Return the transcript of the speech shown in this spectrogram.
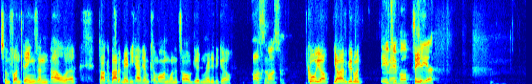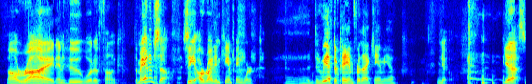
some fun things and i'll uh, talk about it maybe have him come on when it's all good and ready to go. Awesome. Awesome. cool y'all. Y'all have a good one See You, you, too, man. Paul. See ya. ya. All right. And who would have thunk? The man himself. See, our write in campaign worked. Uh, did we have to pay him for that cameo? No. yes,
